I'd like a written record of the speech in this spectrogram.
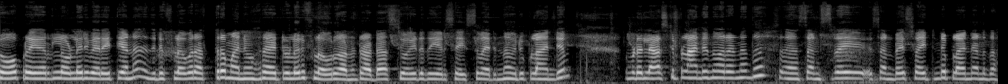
ടോപ്പ് റെയറിലുള്ള ഒരു വെറൈറ്റിയാണ്. ഇതിന്റെ ഫ്ലവർ അത്ര മനോഹരമായിട്ടുള്ള ഒരു ഫ്ലവർ ആണ് കേട്ടോ. അഡാസ്റ്റോയുടെ ഈ ഒരു സൈസ് വരുന്ന ഒരു പ്ലാന്റ്. നമ്മുടെ ലാസ്റ്റ് പ്ലാന്റ് എന്ന് പറയുന്നത് സൺസ്രൈ സൺറൈസ് വൈറ്റിന്റെ പ്ലാന്റ് ആണിതാ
